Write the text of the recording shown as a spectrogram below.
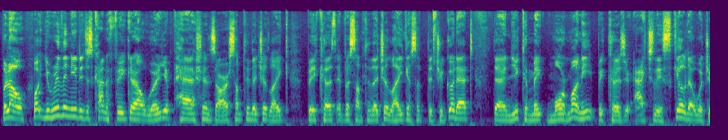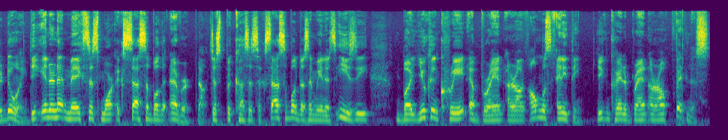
below. But you really need to just kind of figure out where your passions are, something that you like, because if it's something that you like and something that you're good at, then you can make more money because you're actually skilled at what you're doing. The internet makes this more accessible than ever. Now, just because it's accessible doesn't mean it's easy, but you can create a brand around almost anything. You can create a brand around fitness,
